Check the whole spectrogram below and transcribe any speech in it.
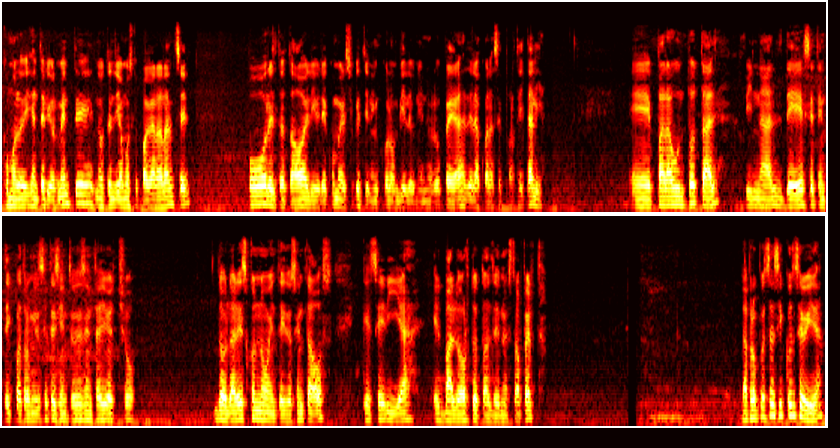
Como lo dije anteriormente, no tendríamos que pagar arancel por el Tratado de Libre Comercio que tienen Colombia y la Unión Europea, de la cual hace parte Italia. Eh, para un total final de 74.768 dólares con 92 centavos, que sería el valor total de nuestra oferta. La propuesta así concebida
